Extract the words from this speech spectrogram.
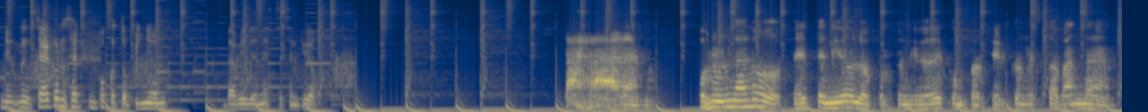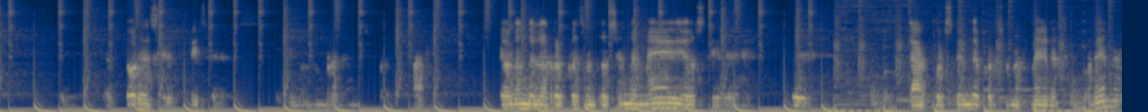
bueno, me, gustaría conocerte un poco tu opinión, David, en este sentido. Rara, ¿no? Por un lado, he tenido la oportunidad de compartir con esta banda de actores y actrices que hablan de la representación de medios y de la cuestión de personas negras y morenas,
